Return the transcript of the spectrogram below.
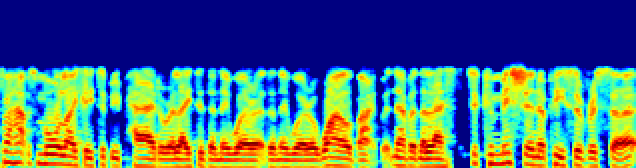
perhaps more likely to be paired or related than they were than they were a while back. But nevertheless, to commission a piece of research,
